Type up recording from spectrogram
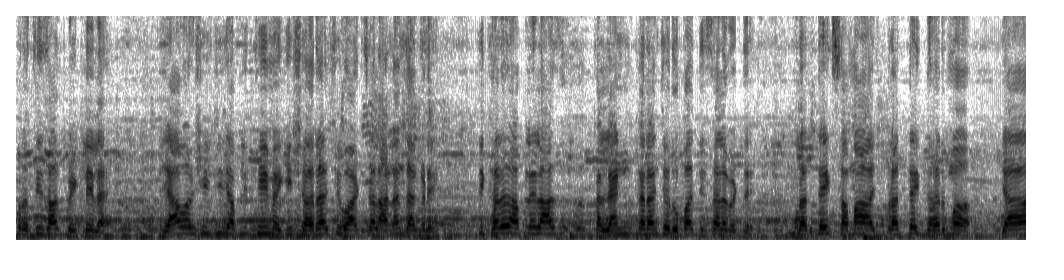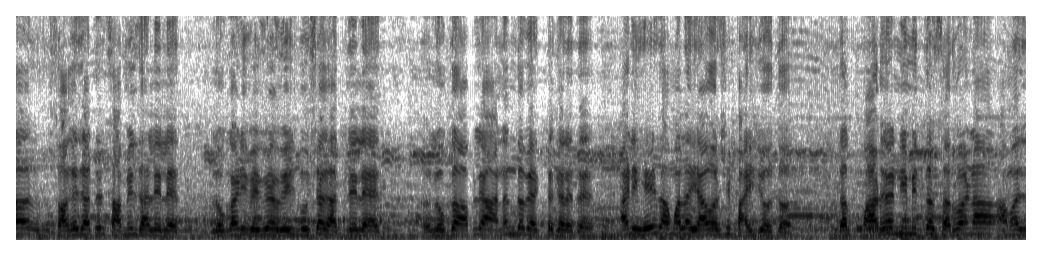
प्रतिसाद भेटलेला आहे. यावर्षीची जी आपली थीम आहे की शहराची वाटचाल आनंदाकडे ती खरंच आपल्याला आज कल्याणकरांच्या रूपात दिसायला भेटते. प्रत्येक समाज प्रत्येक धर्म या स्वागत यात्रेत सामील झालेले आहेत. लोकांनी वेगवेगळ्या वेशभूषा घातलेल्या आहेत. लोक आपले आनंद व्यक्त करत आहेत. आणि हेच आम्हाला यावर्षी पाहिजे होतं. तर पाडव्यानिमित्त सर्वांना आम्हाला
